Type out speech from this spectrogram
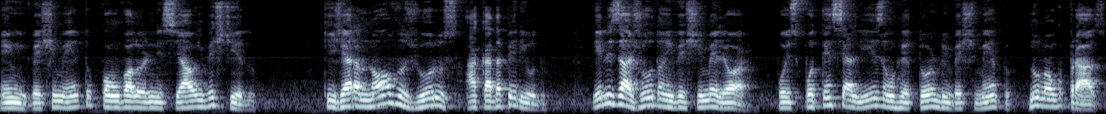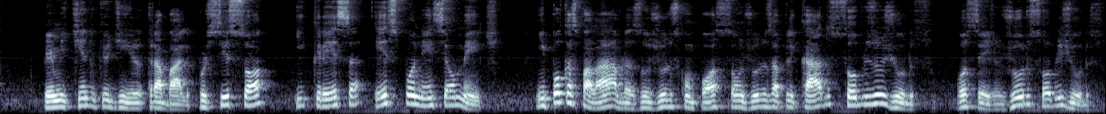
em um investimento com o valor inicial investido, que gera novos juros a cada período. Eles ajudam a investir melhor, pois potencializam o retorno do investimento no longo prazo, permitindo que o dinheiro trabalhe por si só e cresça exponencialmente. Em poucas palavras, os juros compostos são juros aplicados sobre os juros, ou seja, juros sobre juros.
